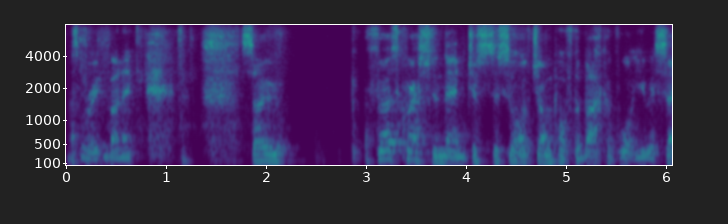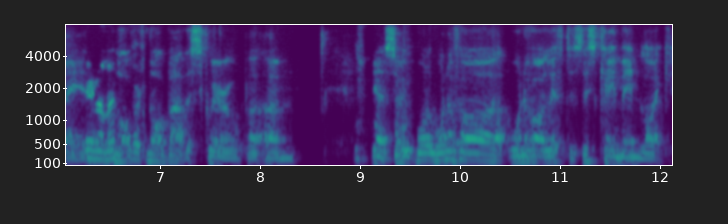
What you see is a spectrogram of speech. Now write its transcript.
That's very funny. So, first question then, just to sort of jump off the back of what you were saying, Yeah, no, not, not about the squirrel, but um, yeah. So one one of our one of our lifters, this came in like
